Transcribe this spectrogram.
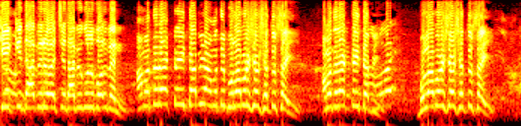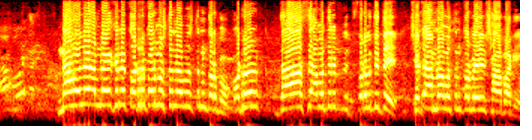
কি কি দাবি রয়েছে? দাবিগুলো বলবেন। আমাদের একটাই দাবি আমাদের ভোলা বরিশাল সেতু চাই আমাদের একটাই দাবি ভোলা বরিশাল সেতু চাই না হলে আমরা এখানে কঠোর কর্মস্থানে অবস্থান করব। কঠোর যা আছে আমাদের পরবর্তীতে সেটা আমরা অবস্থান করব এই শাহবাগে।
